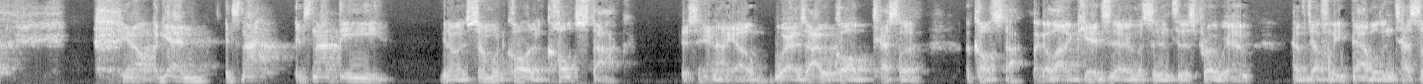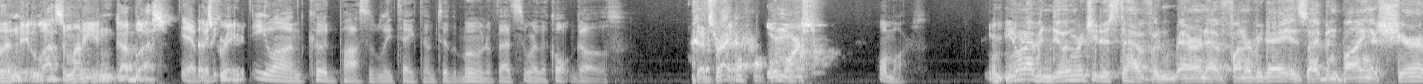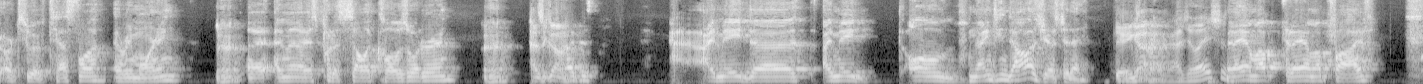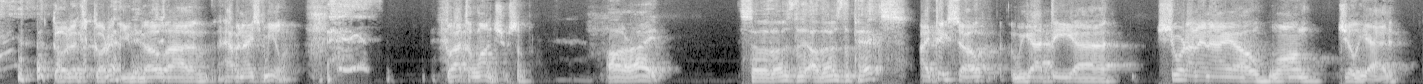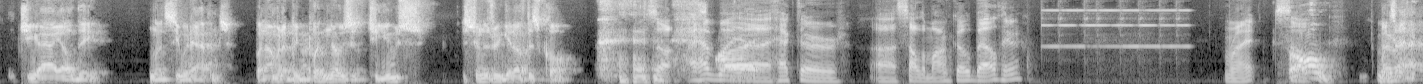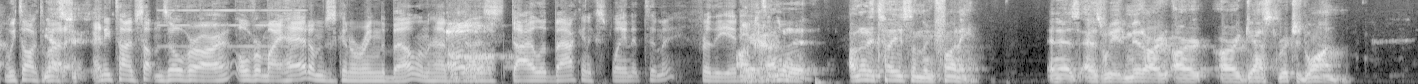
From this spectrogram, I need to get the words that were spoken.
you know, again, it's not it's not the you know some would call it a cult stock. This NIO, whereas I would call Tesla a cult stock. Like a lot of kids that are listening to this program have definitely dabbled in Tesla and made lots of money, and God bless. Yeah, that's great. Elon could possibly take them to the moon if that's where the cult goes. That's right, or Mars, or Mars. You know what I've been doing, Richie, just to have Aaron have fun every day is I've been buying a share or two of Tesla every morning Uh-huh. uh, and then I just put a sell a close order in. Uh-huh. How's it I going? just I made uh, I made all nineteen dollars yesterday. There you go. Congratulations. Today I'm up. Today I'm up five. Go to go to. You can go uh, have a nice meal. go out to lunch or something. All right. So those the, are those the picks? I think so. We got the uh, short on NIL, long Gilead, G I L D. Let's see what happens. But I'm going to be putting those to use as soon as we get off this call. So I have my uh, Hector uh, Salamanca bell here. Right. So Oh, What's remember that? We talked about Yes, it. yes, yes. Anytime something's over our over my head, I'm just gonna ring the bell and have you Oh. guys dial it back and explain it to me for the idiots. Okay. I'm the gonna I'm gonna tell you something funny, and as as we admit our our our guest Richard Duan,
